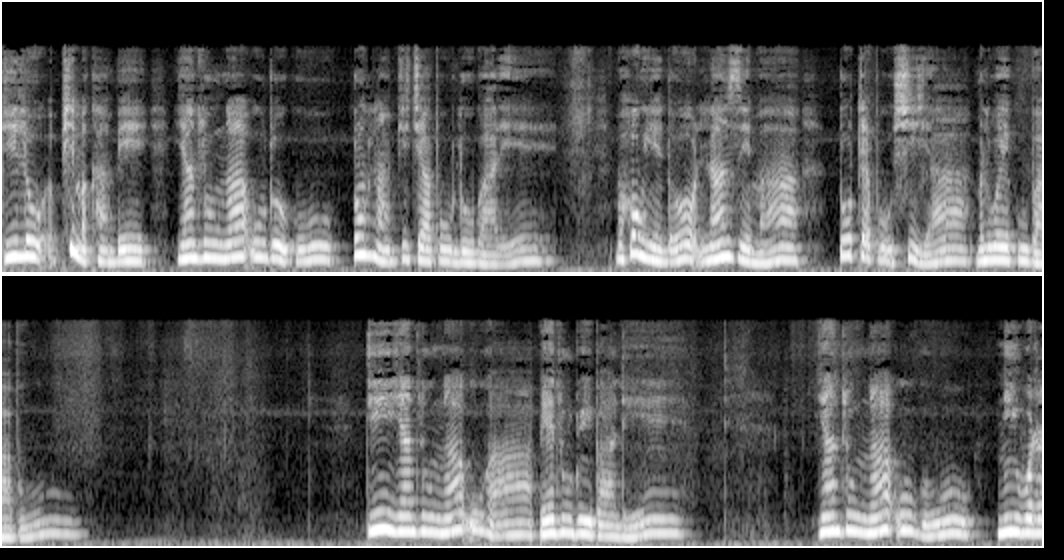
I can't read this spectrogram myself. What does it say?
ဒီလိုအဖြစ်မခံပဲရန်သူငါးဦးတို့ကိုတွန်းလှန်ပြစ်ကြဖို့လိုပါတယ်မဟုတ်ရင်တော့လမ်းစဉ်မှာ တိုးတက်ဖို့ရှိရာမလွယ်ကူပါဘူးဒီရန်သူငါးဦးဟာဘယ်လူတွေပါလဲရန်သူငါးဦးကိုနိဝရဏ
